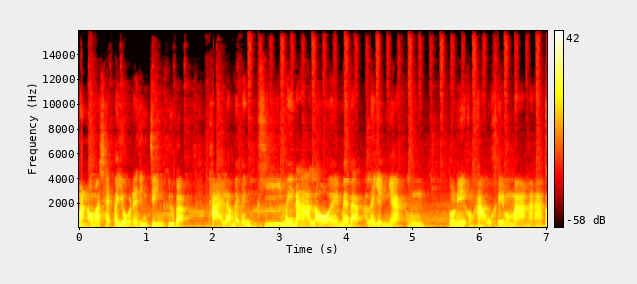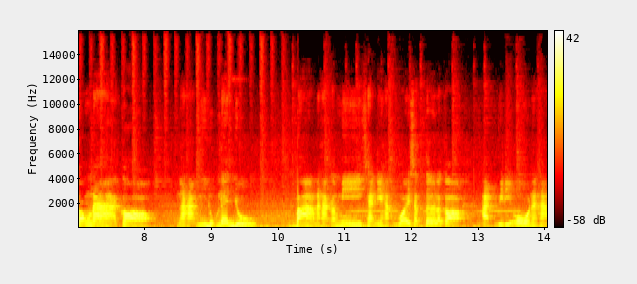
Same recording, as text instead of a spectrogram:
มันเอามาใช้ประโยชน์ได้จริง ๆ คือแบบ ถ่ายแล้วไม่เป็นผีไม่น้าลอยไม่แบบอะไรอย่างเงี้ยอืมตัวนี้ค่อนข้างโอเคมากๆนะฮะกล้องหน้าก็นะฮะมีลูกเล่นอยู่บ้างนะฮะก็มีแค่นี้ฮะ voice shutter แล้วก็อัดวิดีโอนะฮะ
